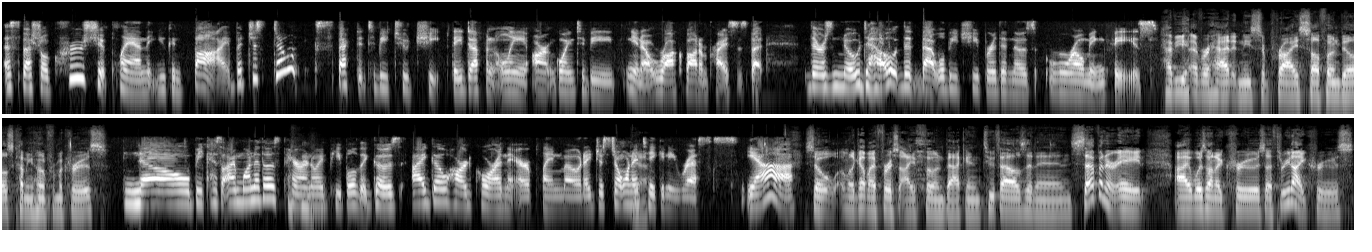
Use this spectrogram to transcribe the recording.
a special cruise ship plan that you can buy, but just don't expect it to be too cheap. They definitely aren't going to be, you know, rock bottom prices, but there's no doubt that that will be cheaper than those roaming fees. Have you ever had any surprise cell phone bills coming home from a cruise? No, because I'm one of those paranoid people that goes, I go hardcore in the airplane mode. I just don't want to yeah. take any risks. Yeah. So when I got my first iPhone back in 2007 or 8, I was on a cruise, a three night cruise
